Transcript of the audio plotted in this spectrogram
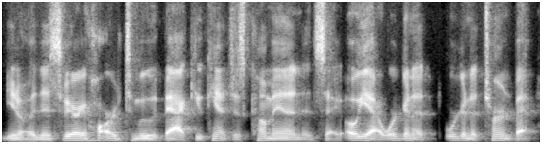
you know and it's very hard to move it back. You can't just come in and say oh yeah we're going to we're going to turn back.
